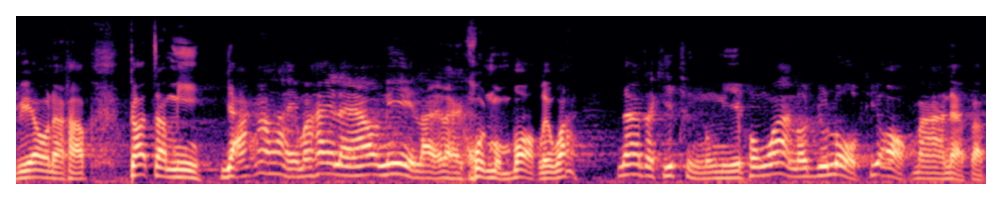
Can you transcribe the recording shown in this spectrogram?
เดียลนะครับก็จะมียางอะไหล่มาให้แล้วนี่หลาย ๆ คนผมบอกเลยว่า น่าจะคิดถึงตรงนี้เพราะว่ารถยุโรปที่ออกมาเนี่ยแบบ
